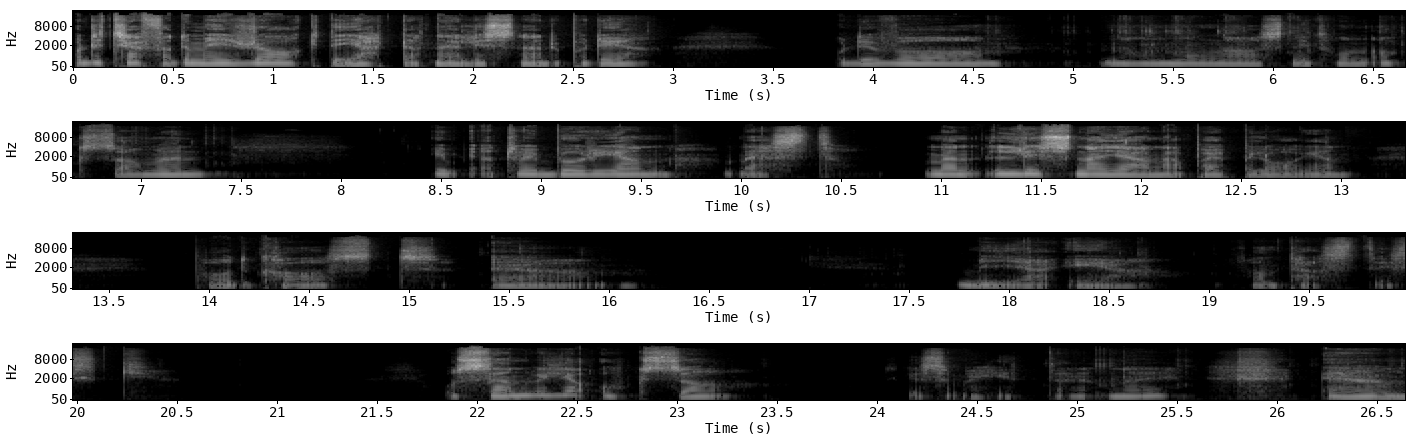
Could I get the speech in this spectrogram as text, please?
Och det träffade mig rakt i hjärtat när jag lyssnade på det. Och det var hon många avsnitt hon också, men i, jag tror i början mest. Men lyssna gärna på epilogen podcast. Eh, Mia är fantastisk. Och sen vill jag också, ska se om jag hittar den, nej, eh,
